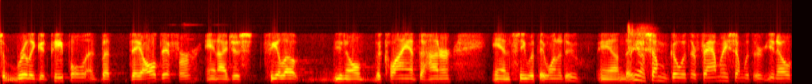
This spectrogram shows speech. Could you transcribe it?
some really good people, but they all differ, and I just feel out you know the client, the hunter, and see what they want to do. And you know, some go with their family, some with their you know,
